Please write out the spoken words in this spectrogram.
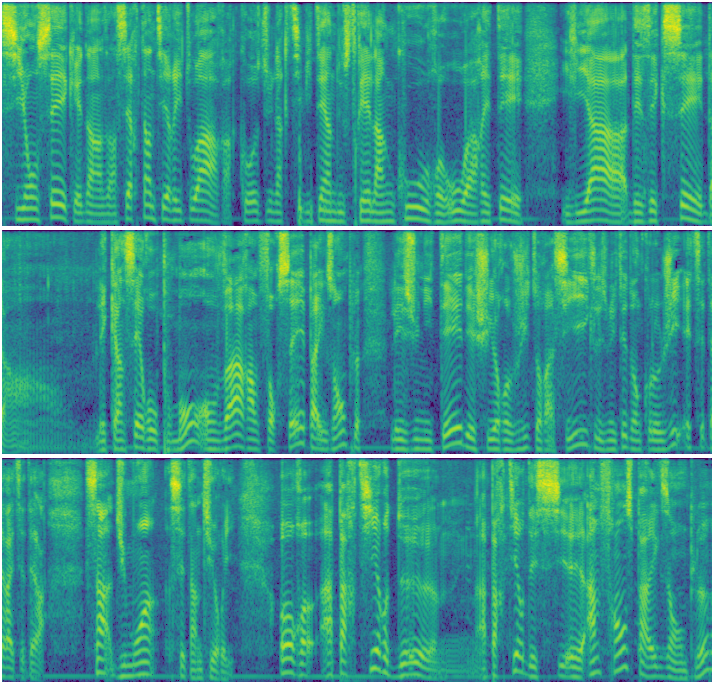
si on sait que dans un certain territoire, à cause d'une activité industrielle en cours ou arrêtée, il y a des excès dans les cancers au poumon, on va renforcer, par exemple, les unités des chirurgies thoraciques, les unités d'oncologie, etc., etc. Ça, du moins, c'est en théorie. Or, à partir de, euh, en France, par exemple,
